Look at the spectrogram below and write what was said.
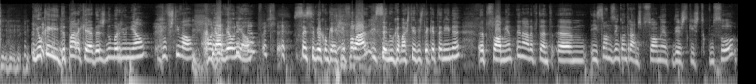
e eu caí de paraquedas numa reunião do festival, Algarve é União, sem saber com quem é que ia falar e sem nunca mais ter visto a Catarina uh, pessoalmente, nem nada. Portanto, um, e só nos encontramos pessoalmente desde que isto começou.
